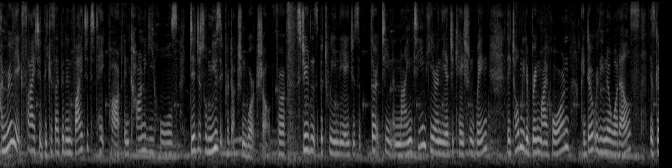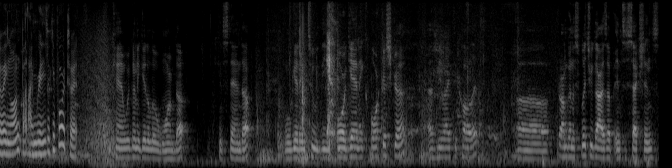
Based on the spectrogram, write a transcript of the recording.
I'm really excited because I've been invited to take part in Carnegie Hall's digital music production workshop for students between the ages of 13 and 19 here in the education wing. They told me to bring my horn. I don't really know what else is going on, but I'm really looking forward to it. Okay, we're gonna get a little warmed up. You can stand up. We'll get into the organic orchestra, as we like to call it. Uh, I'm gonna split you guys up into sections,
